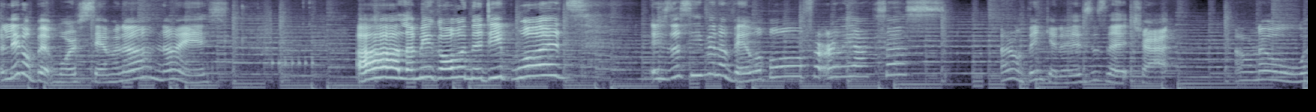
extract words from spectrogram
A little bit more stamina. Nice. Ah, let me go in the deep woods. Is this even available for early access? I don't think it is, is it, chat? I don't know.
